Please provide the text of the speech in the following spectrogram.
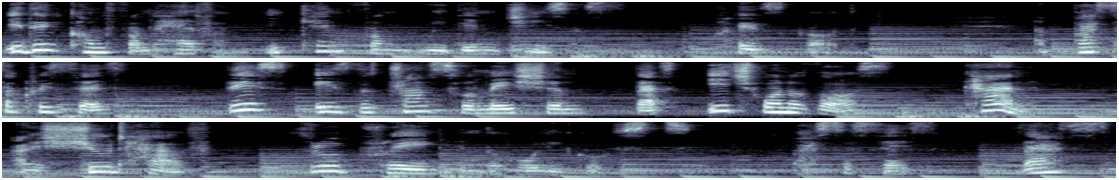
It didn't come from heaven, it came from within Jesus. Praise God. And Pastor Chris says, This is the transformation that each one of us can and should have through praying in the Holy Ghost. Pastor says, That's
